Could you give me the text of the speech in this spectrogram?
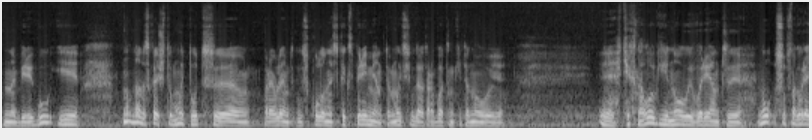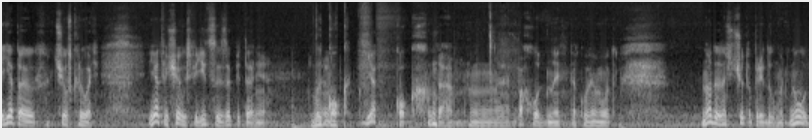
на берегу. И, ну, надо сказать, что мы тут э, проявляем такую склонность к экспериментам. Мы всегда отрабатываем какие-то новые э, технологии, новые варианты. Ну, собственно говоря, я-то чего скрывать? Я отвечаю в экспедиции за питание. Вы кок. Я кок, да, э, походный такой вот. Надо, значит, что-то придумать. Ну,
